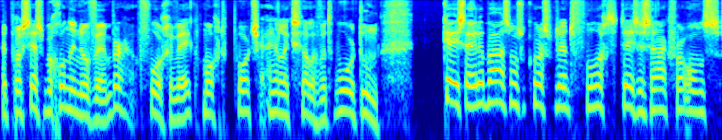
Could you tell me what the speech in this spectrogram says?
Het proces begon in november. Vorige week mocht Poch eindelijk zelf het woord doen. Kees Elebaas, onze correspondent, volgt deze zaak voor ons.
